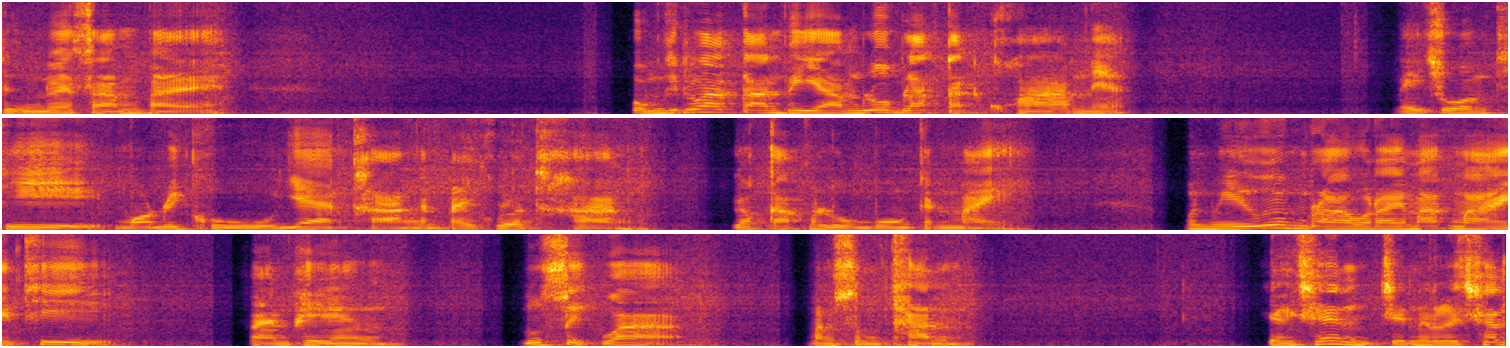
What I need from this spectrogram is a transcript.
ถึงด้วยซ้ำไป ผมคิดว่าการพยายามรวบรัดตัดความเนี่ยในช่วงที่มอริคูแยกทางกันไปคนละทาง แล้วกลับมารวมวงกันใหม่ มันมีเรื่องราวอะไรมากมายที่แฟนเพลงรู้สึกว่ามันสำคัญ อย่างเช่น Generation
